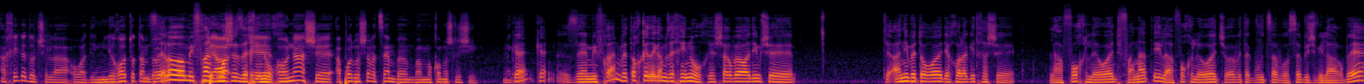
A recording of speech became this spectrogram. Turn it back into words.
הכי גדול של האוהדים, לראות אותם זה לא מבחן כמו שזה חינוך. בעונה שהפועל באר שבע תסיים במקום השלישי. נגיד. כן, כן, זה מבחן, ותוך כדי גם זה חינוך. יש הרבה אוהדים ש... אני בתור אוהד יכול להגיד לך שלהפוך לאוהד פנאטי, להפוך לאוהד שאוהב את הקבוצה ועושה בשבילה הרבה,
